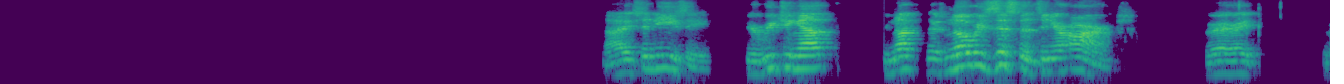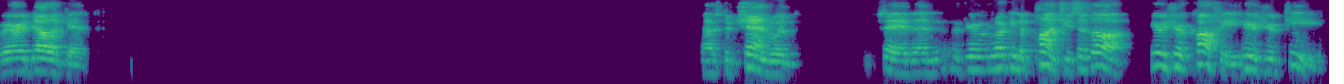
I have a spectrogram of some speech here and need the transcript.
Nice and easy. You're reaching out. You're not, there's no resistance in your arms. Very, very delicate. Master Chen would say that if you're looking to punch, he says, "Oh, here's your coffee, here's your tea."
